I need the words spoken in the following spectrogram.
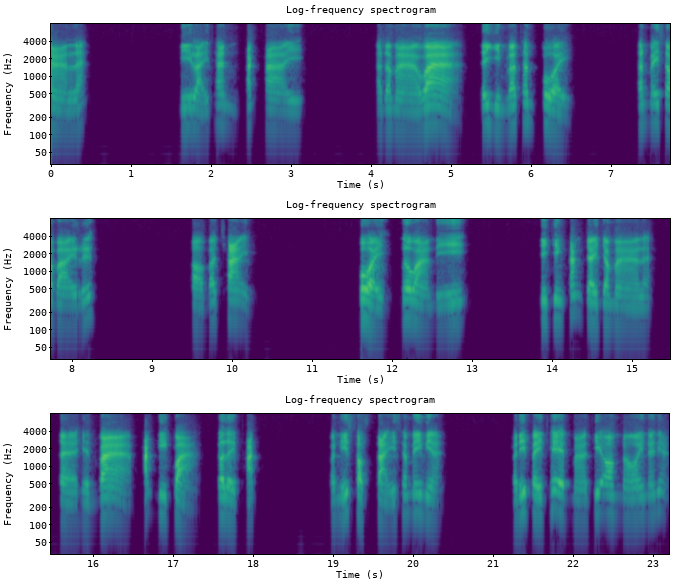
นานแล้ว มีหลายท่านทักทายอาตมาว่าได้ยินว่าท่านป่วย ท่านไม่สบายหรือ ตอบว่าใช่ ป่วยเมื่อวานนี้ จริง ๆ ตั้งใจจะมาแหละแต่เห็นว่าพักดีกว่าก็เลยพัก วันนี้สดใสซะไม่เมีย วันนี้ไปเทศมาที่อ้อมน้อยนะเนี่ย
